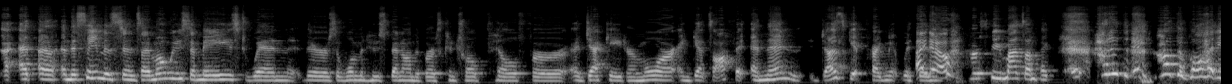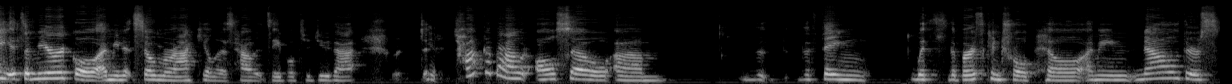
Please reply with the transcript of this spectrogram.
in the same instance, I'm always amazed when there's a woman who's been on the birth control pill for a decade or more and gets off it and then does get pregnant within the first few months. I'm like, how did the, God, the body, it's a miracle. I mean, it's so miraculous how it's able to do that. Talk about also um, the, the thing with the birth control pill. I mean, now there's,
